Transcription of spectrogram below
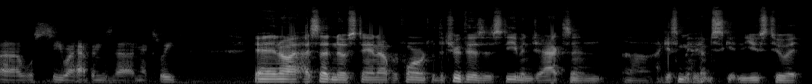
uh, we'll see what happens uh, next week. Yeah, you know, I, I, said no standout performance, but the truth is, is Stephen Jackson. Uh, I guess maybe I'm just getting used to it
